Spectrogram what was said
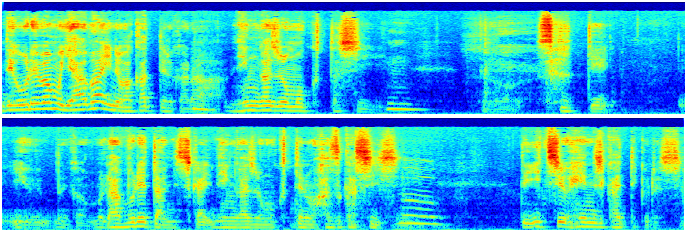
で俺はもうやばいの分かってるから、年賀状も送ったし、うん。あの好きっていうなんかラブレターに近い年賀状も送ってるのも恥ずかしいし、うん。で一応返事返ってくるし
